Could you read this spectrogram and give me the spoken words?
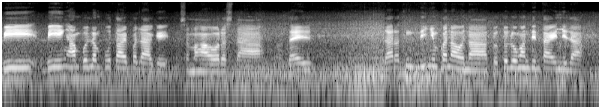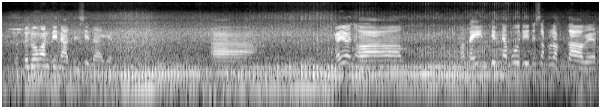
be, being humble lang po tayo palagi sa mga oras na dahil darating din yung panahon na tutulungan din tayo nila. Tutulungan din natin sila ganun. Ah, ngayon, um, matahimtim na po dito sa clock tower.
